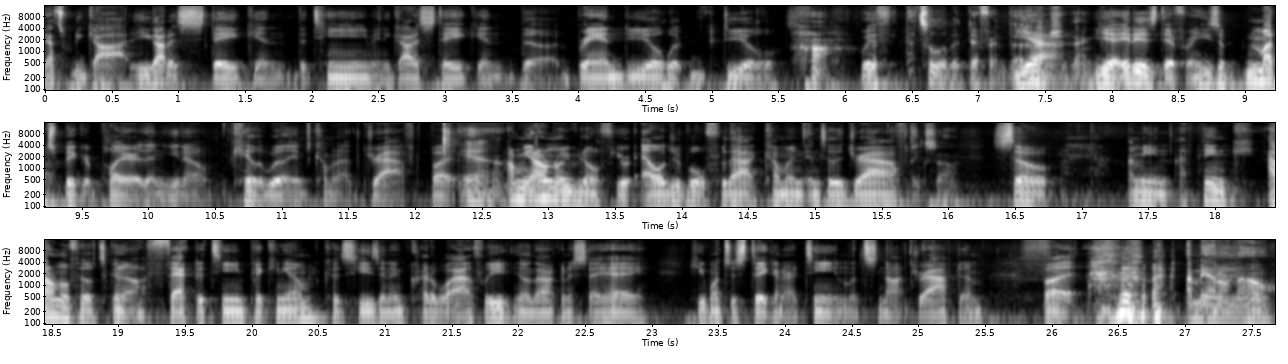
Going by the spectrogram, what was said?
that's what he got. He got a stake in the team and he got a stake in the brand deal deal Huh. with That's a little bit different, though, yeah, don't you think? yeah, it is different. He's a much bigger player than you know Caleb Williams coming out of the draft. But Yeah. I mean, I don't even know if you're eligible for that coming into the I draft. don't think so. So, I mean, I think I don't know if it's going to affect a team picking him because he's an incredible athlete. You know, they're not going to say, "Hey, he wants a stake on our team. Let's not draft him." But I mean, I don't know.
